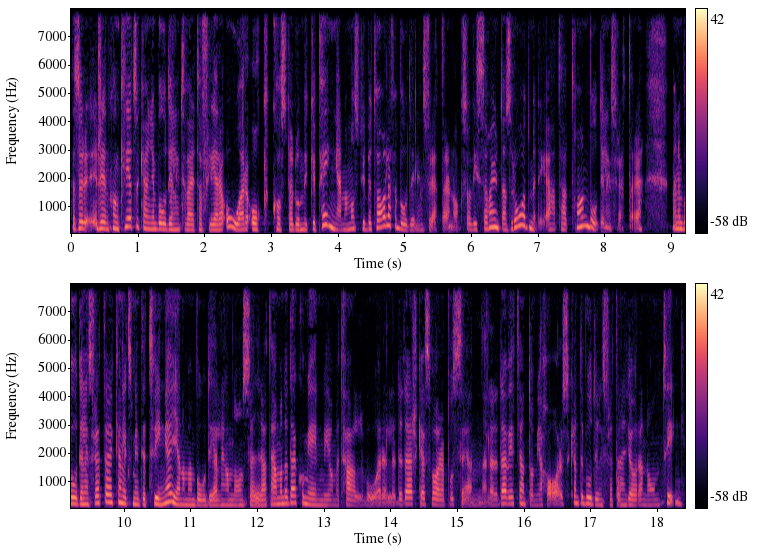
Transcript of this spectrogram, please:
Alltså, rent konkret så kan ju bodelning tyvärr ta flera år och kostar då mycket pengar. Man måste ju betala för bodelningsförrättaren också. Vissa har ju inte ens råd med det, att ha en bodelningsförrättare. Men en bodelningsförrättare kan liksom inte tvinga igenom en bodelning om någon säger att ja, men det där kommer jag in med om ett halvår eller det där ska jag svara på sen eller det där vet jag inte om jag har. Så kan inte bodelningsförrättaren göra någonting.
